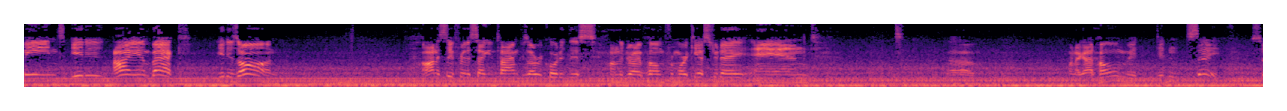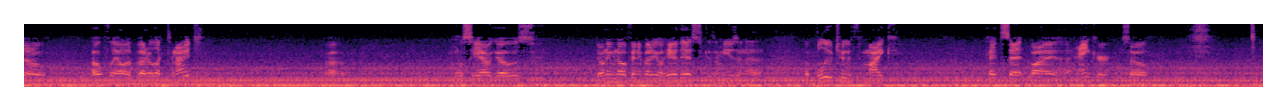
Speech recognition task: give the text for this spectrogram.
means it is I am back. It is on. Honestly, for the second time, because I recorded this on the drive home from work yesterday, and um, when I got home, it didn't save. So hopefully, I'll have better luck tonight. Uh, we'll see how it goes. Don't even know if anybody will hear this because I'm using a, a Bluetooth mic headset by Anchor. So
